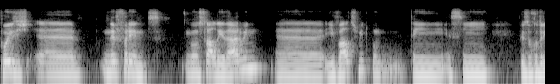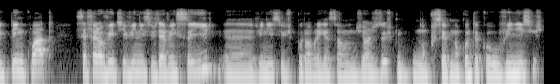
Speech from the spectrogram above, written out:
Depois, uh, na frente, Gonçalo e Darwin uh, e Waldschmidt. Tem assim, depois o Rodrigo Pinho, 4. Seferovic e Vinícius devem sair. Uh, Vinícius por obrigação de Jorge Jesus, que não percebo, não conta com o Vinícius.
